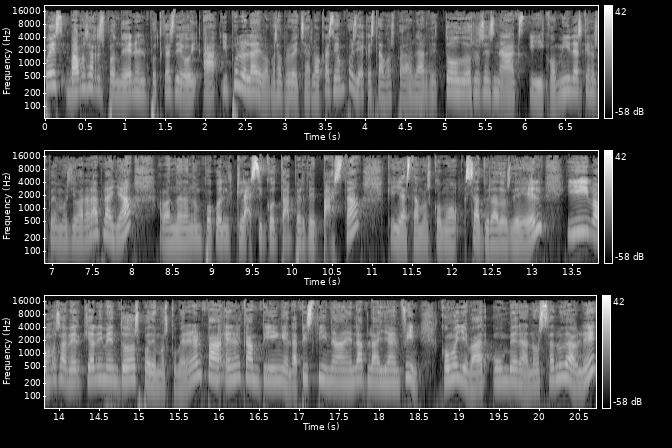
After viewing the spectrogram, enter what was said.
Pues vamos a responder en el podcast de hoy a Hipolola y vamos a aprovechar la ocasión, pues ya que estamos para hablar de todos los snacks y comidas que nos podemos llevar a la playa, abandonando un poco el clásico tupper de pasta, que ya estamos como saturados de él, y vamos a ver qué alimentos podemos comer en el, en el camping, en la piscina, en la playa, en fin, cómo llevar un verano saludable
